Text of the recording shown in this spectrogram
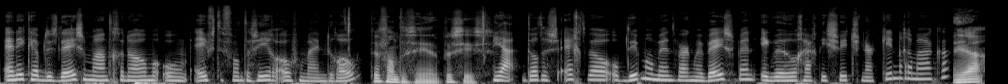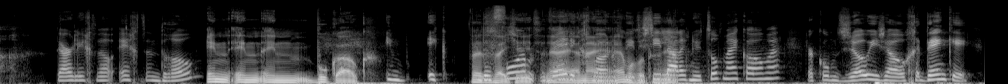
En ik heb dus deze maand genomen om even te fantaseren over mijn droom. Te fantaseren, precies. Ja, dat is echt wel op dit moment waar ik mee bezig ben. Ik wil heel graag die switch naar kinderen maken. Ja, Daar ligt wel echt een droom. in, in, in boeken ook. In, ik, Dat de weet je vorm niet. weet Nee, ik nee, gewoon nog helemaal niet. Dus goed, die ja. laat ik nu tot mij komen. Er komt sowieso, denk ik...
